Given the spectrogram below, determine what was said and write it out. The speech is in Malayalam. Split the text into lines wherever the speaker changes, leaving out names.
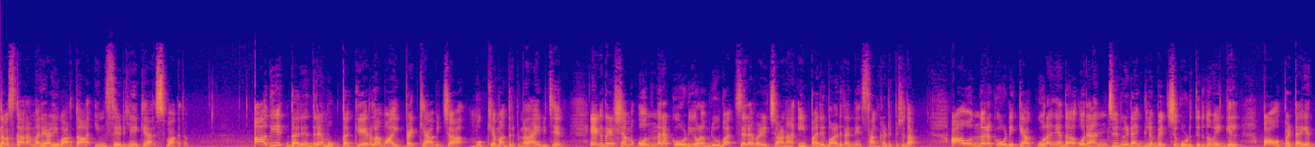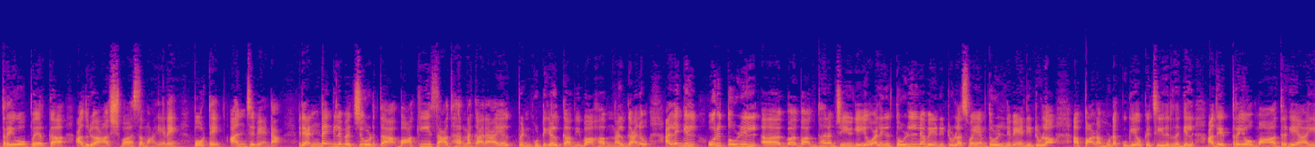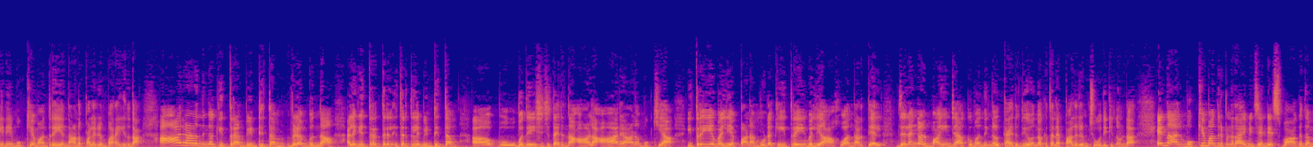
നമസ്കാരം മലയാളി വാർത്ത ഇൻസൈഡിലേക്ക് സ്വാഗതം. അതിദരിദ്രമുക്ത കേരളമായി പ്രഖ്യാപിച്ച മുഖ്യമന്ത്രി പിണറായി വിജയൻ ഏകദേശം ഒന്നര കോടിയോളം രൂപ ചെലവഴിച്ചാണ് ഈ പരിപാടി തന്നെ സംഘടിപ്പിച്ചത്. ആ ഒന്നര കോടിക്ക് കുറഞ്ഞത് ഒരു അഞ്ച് വീടെങ്കിലും വെച്ചു കൊടുത്തിരുന്നുവെങ്കിൽ പാവപ്പെട്ട എത്രയോ പേർക്ക് അതൊരു ആശ്വാസമായേനെ. പോട്ടെ അഞ്ച് വേണ്ട. രണ്ടെങ്കിലും വെച്ചു കൊടുത്ത ബാക്കി സാധാരണക്കാരായ പെൺകുട്ടികൾക്ക് വിവാഹം നൽകാനോ അല്ലെങ്കിൽ ഒരു തൊഴിൽ വാഗ്ദാനം ചെയ്യുകയോ അല്ലെങ്കിൽ തൊഴിലിന് വേണ്ടിയിട്ടുള്ള സ്വയം തൊഴിലിന് വേണ്ടിയിട്ടുള്ള പണം മുടക്കുകയോ ഒക്കെ ചെയ്തിരുന്നെങ്കിൽ അത് എത്രയോ മാതൃകയായേനെ മുഖ്യമന്ത്രി എന്നാണ് പലരും പറയുന്നത്. ആരാണ് നിങ്ങൾക്ക് ഇത്തരം വിഡിത്തം വിളമ്പുന്ന അല്ലെങ്കിൽ ഇത്തരത്തിൽ ഇത്തരത്തിൽ വിഡിത്തം ആ, ഉപദേശിച്ച് തരുന്ന ആൾ ആരാണ് മുഖ്യ? ഇത്രയും വലിയ പണം മുടക്കി ഇത്രയും വലിയ ആഹ്വാനം നടത്തിയാൽ ജനങ്ങൾ മൈൻഡ് ആക്കുമെന്ന് നിങ്ങൾ കരുതിയോ എന്നൊക്കെ തന്നെ പലരും ചോദിക്കുന്നുണ്ട്. എന്നാൽ മുഖ്യമന്ത്രി പിണറായി വിജയന്റെ സ്വാഗതം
